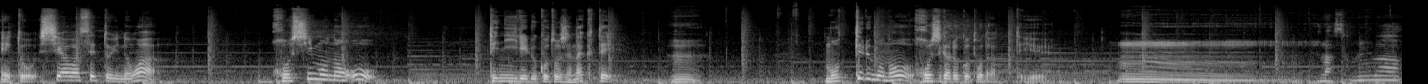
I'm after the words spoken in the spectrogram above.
えー、と幸せというのは欲しいものを手に入れることじゃなくてうん。持ってるものを欲しがることだっていう。うーん。まあそれは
